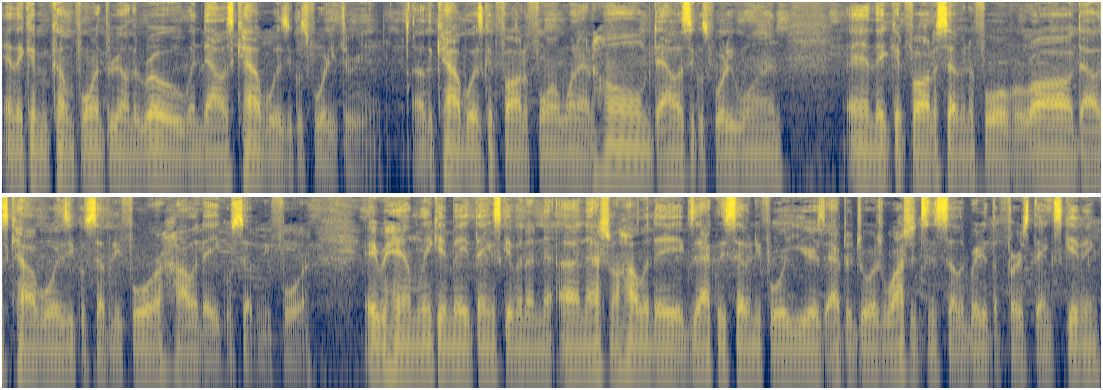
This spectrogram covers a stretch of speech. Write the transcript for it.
and they can become four and three on the road when Dallas Cowboys equals forty three. Uh, the Cowboys could fall to four and one at home. Dallas equals forty one, and they could fall to seven and four overall. Dallas Cowboys equals seventy four. Holiday equals seventy four. Abraham Lincoln made Thanksgiving a, a, national holiday exactly 74 years after George Washington celebrated the first Thanksgiving.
